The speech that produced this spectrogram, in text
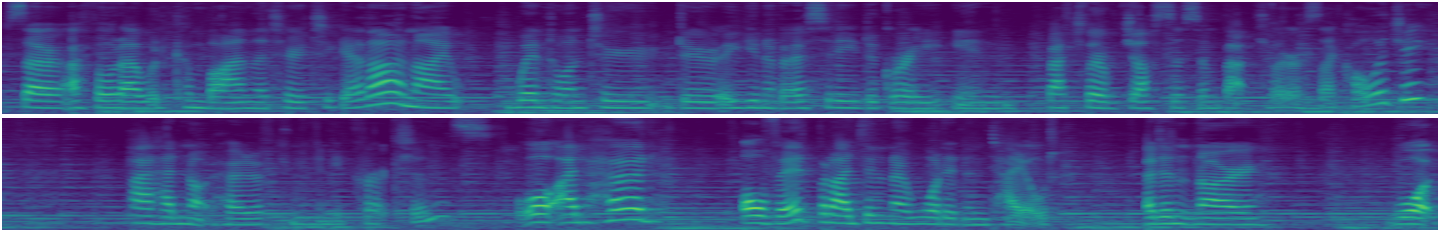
So I thought I would combine the two together and I went on to do a university degree in Bachelor of Justice and Bachelor of Psychology. I had not heard of community corrections. Well, I'd heard of it, but I didn't know what it entailed. I didn't know what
